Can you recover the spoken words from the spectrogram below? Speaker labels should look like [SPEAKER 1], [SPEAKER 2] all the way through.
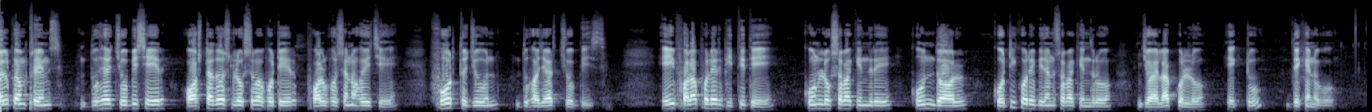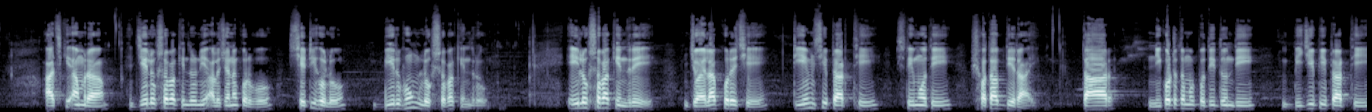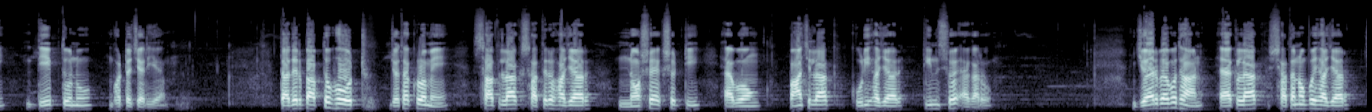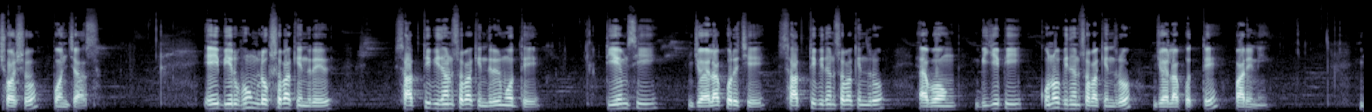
[SPEAKER 1] Welcome friends দু হাজার চব্বিশের অষ্টাদশ লোকসভা ভোটের ফল ঘোষণা হয়েছে ফোর্থ জুন দু হাজার চব্বিশ। এই ফলাফলের ভিত্তিতে কোন লোকসভা কেন্দ্রে কোন দল কোটি করে বিধানসভা কেন্দ্র জয়লাভ করল একটু দেখে নেব। আজকে আমরা যে লোকসভা কেন্দ্র নিয়ে আলোচনা করব সেটি হলো বীরভূম লোকসভা কেন্দ্র। এই লোকসভা কেন্দ্রে জয়লাভ করেছে টিএমসি প্রার্থী শ্রীমতী শতাব্দী রায়। তার নিকটতম প্রতিদ্বন্দ্বী বিজেপি প্রার্থী দেবতনু ভট্টাচার্য। তাদের প্রাপ্ত ভোট যথাক্রমে সাত লাখ সতেরো হাজার নশো একষট্টি এবং পাঁচ লাখ কুড়ি হাজার তিনশো এগারো। জয়ের ব্যবধান এক লাখ সাতানব্বই হাজার ছশো পঞ্চাশ। এই বীরভূম লোকসভা কেন্দ্রের সাতটি বিধানসভা কেন্দ্রের মধ্যে টিএমসি জয়লাভ করেছে সাতটি বিধানসভা কেন্দ্র এবং বিজেপি কোনো বিধানসভা কেন্দ্র জয়লাভ করতে পারেনি।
